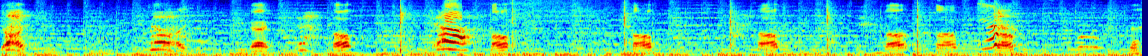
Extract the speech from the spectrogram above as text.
Giỏi. Giỏi. Ok. Tốt. Tốt. Tốt Stop. Stop, stop, stop. Okay.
